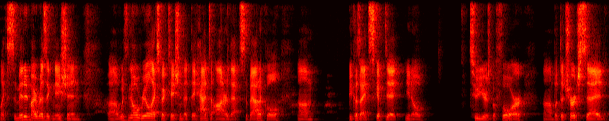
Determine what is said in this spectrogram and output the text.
like submitted my resignation uh, with no real expectation that they had to honor that sabbatical um, because I had skipped it, you know, two years before. Uh, but the church said,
